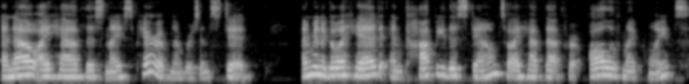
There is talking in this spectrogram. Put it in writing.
And now I have this nice pair of numbers instead. I'm going to go ahead and copy this down so I have that for all of my points.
